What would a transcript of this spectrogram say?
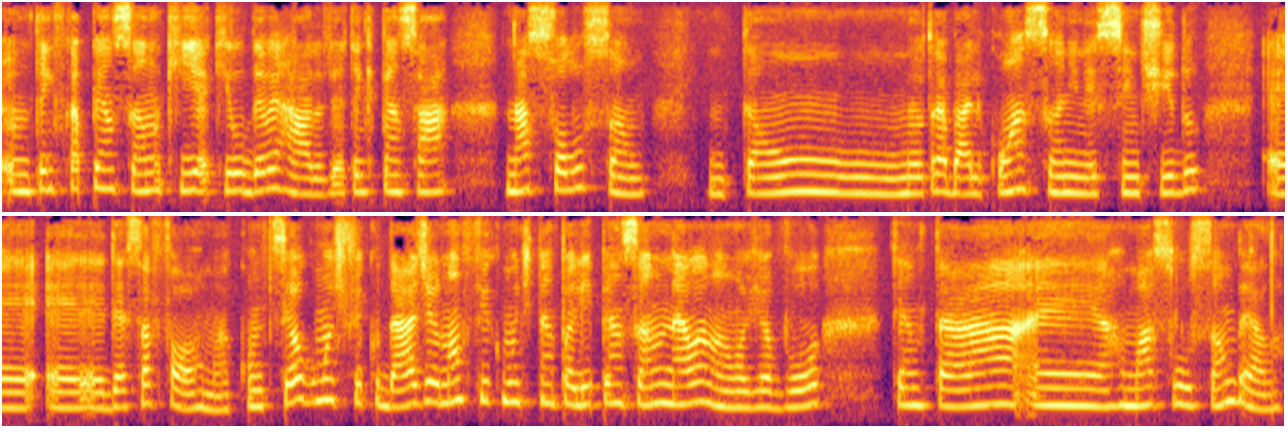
eu não tenho que ficar pensando que aquilo deu errado, eu já tenho que pensar na solução. Então, meu trabalho com a Sani nesse sentido é, é, dessa forma. Aconteceu alguma dificuldade, eu não fico muito tempo ali pensando nela, não. Eu já vou tentar é, arrumar a solução dela.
